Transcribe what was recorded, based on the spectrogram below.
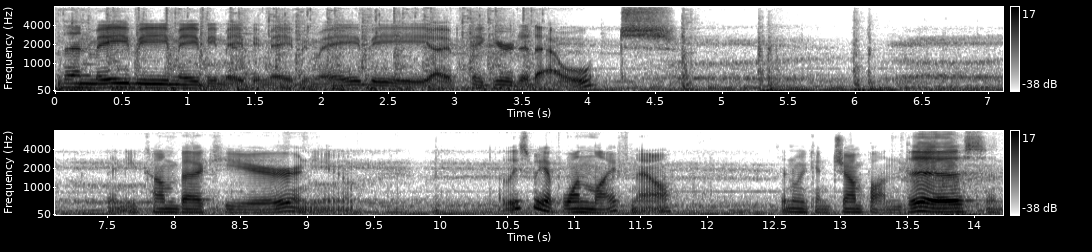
then maybe, maybe, maybe, maybe, maybe I figured it out. Then you come back here and you, at least we have one life now. Then we can jump on this and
